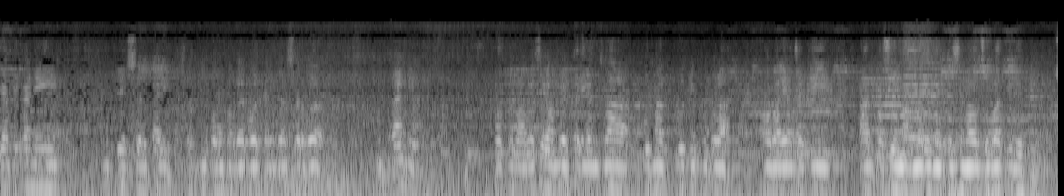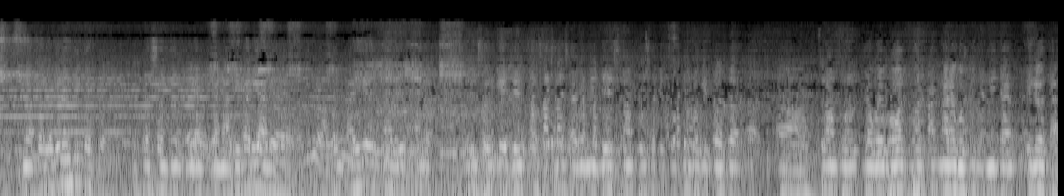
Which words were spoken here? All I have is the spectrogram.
या ठिकाणी आमचे सहकारी संदीप मगर व त्यांच्या सर्व मित्रांनी डॉक्टर बाबासाहेब आंबेडकर यांचा पूर्णाकृती पुतळा व्हावा यासाठी कालपासून आमदार उपोषणाला सुरुवात केली होती. मी आपल्याला विनंती करतो की प्रशासन या ठिकाणी अधिकारी आले आहेत. आपण काही स्वर्गीय जयंत साहेबांनी जे श्रामपूरसाठी स्वप्न बघितलं होतं अं, श्रामपूरच्या वैभवात भर टाकणाऱ्या गोष्टी त्यांनी ज्या केल्या होत्या.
